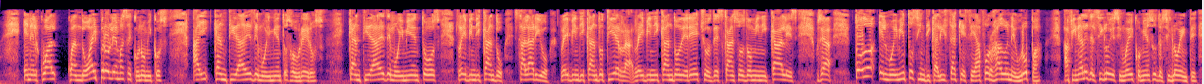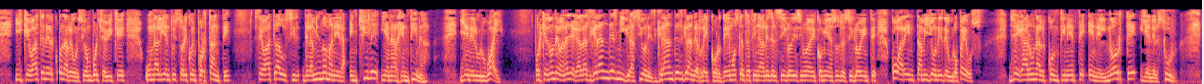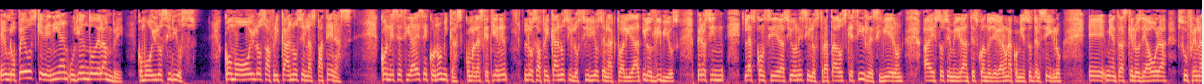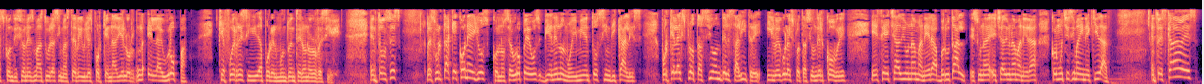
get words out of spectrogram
en el cual cuando hay problemas económicos, hay cantidades de movimientos obreros, cantidades de movimientos reivindicando salario, reivindicando tierra, reivindicando derechos, descansos dominicales, o sea, todo el movimiento sindicalista que se ha forjado en Europa a finales del siglo XIX y comienzos del siglo XX y que va a tener con la revolución bolchevique un aliento histórico importante, se va a traducir de la misma manera en Chile y en Argentina y en el Uruguay porque es donde van a llegar las grandes migraciones, grandes, grandes. Recordemos que entre finales del siglo XIX y comienzos del siglo XX, 40 millones de europeos llegaron al continente en el norte y en el sur. Europeos que venían huyendo del hambre, como hoy los sirios, como hoy los africanos en las pateras, con necesidades económicas como las que tienen los africanos y los sirios en la actualidad y los libios, pero sin las consideraciones y los tratados que sí recibieron a estos inmigrantes cuando llegaron a comienzos del siglo, eh, mientras que los de ahora sufren las condiciones más duras y más terribles porque nadie en la Europa que fue recibida por el mundo entero no lo recibe. Entonces, resulta que con ellos, con los europeos, vienen los movimientos sindicales, porque la explotación del salitre y luego la explotación del cobre es hecha de una manera brutal, es una, hecha de una manera con muchísima inequidad. Entonces, cada vez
